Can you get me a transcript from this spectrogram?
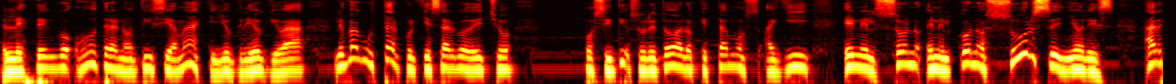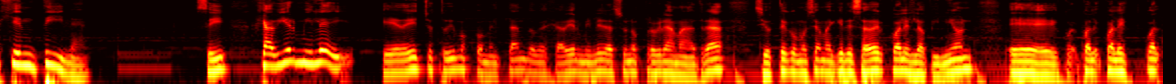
Les tengo otra noticia más que yo creo que va, les va a gustar, porque es algo de hecho positivo, sobre todo a los que estamos aquí en el, en el cono sur, señores, Argentina. ¿Sí? Javier Milei que de hecho estuvimos comentando que Javier Milera hace unos programas atrás. Si usted, como se llama, quiere saber cuál es la opinión, eh, cuál, cuál, es, cuál,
